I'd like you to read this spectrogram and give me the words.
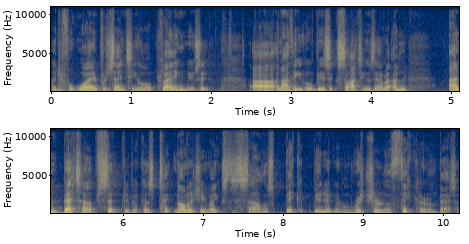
a different way of presenting or playing music. Uh, and I think it will be as exciting as ever. And, and better simply because technology makes the sounds big, bigger and richer and thicker and better.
